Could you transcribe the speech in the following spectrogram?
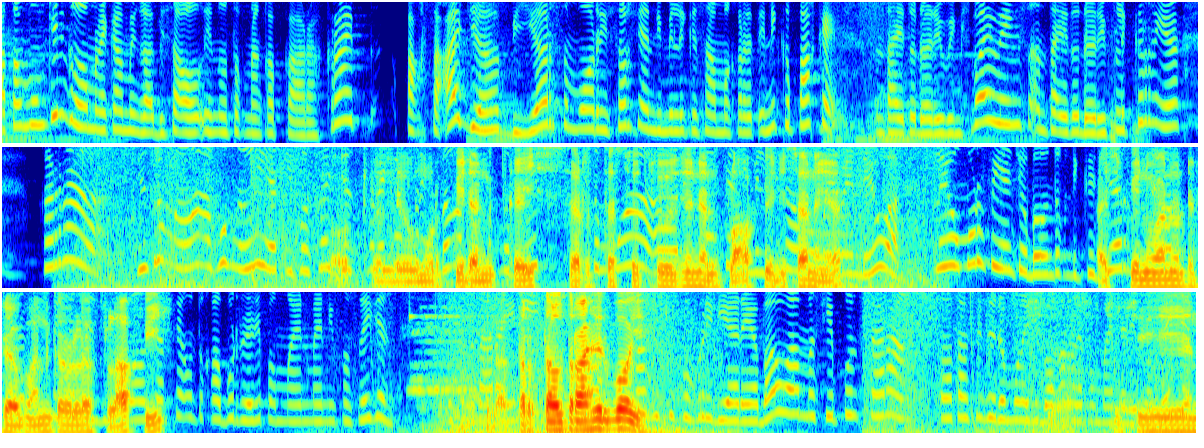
atau mungkin kalau mereka nggak bisa all in untuk nangkap ke arah Krait, paksa aja biar semua resource yang dimiliki sama Krait ini kepake. Entah itu dari Wings by Wings, entah itu dari Flickernya. Karena justru malah aku ngelihat EVOS Legends Oke, mereka Leo Murphy dan Case serta Sucujin dan Fluffy di sana ya. Dewa. Leo Murphy yang coba untuk dikejar. Ice Queen One harus udah diamankan oleh Fluffy. untuk kabur dari pemain-pemain EVOS Legends. Turtle terakhir, boy. masih cukup free di area bawah meskipun sekarang rotasi sudah mulai dibawakan oleh pemain dari.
